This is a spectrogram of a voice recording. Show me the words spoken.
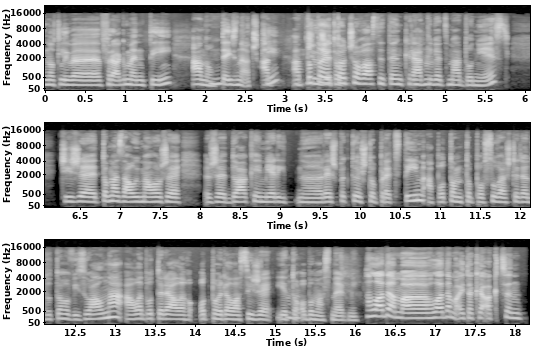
jednotlivé fragmenty Áno. tej značky. A, a toto je to, to, čo vlastne ten kreatívec uh-huh. má doniesť. Čiže to ma zaujímalo, že, že do akej miery rešpektuješ to predtým a potom to posúvaš teda do toho vizuálna, alebo teda ale odpovedala si, že je to uh-huh. oboma smermi. Hľadám, hľadám aj také akcent,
